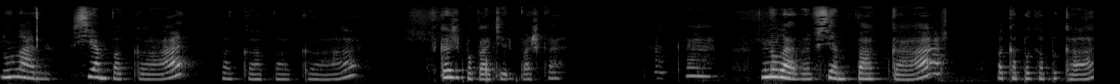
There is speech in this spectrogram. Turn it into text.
Ну ладно, всем пока. Пока-пока. Скажи пока, черепашка. Пока. Ну ладно, всем пока. Пока-пока-пока.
